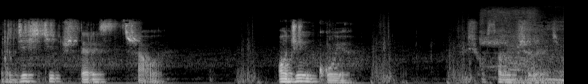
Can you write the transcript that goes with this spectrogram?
44 strzały. O, dziękuję. Ktoś łaskawy przyleciał.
